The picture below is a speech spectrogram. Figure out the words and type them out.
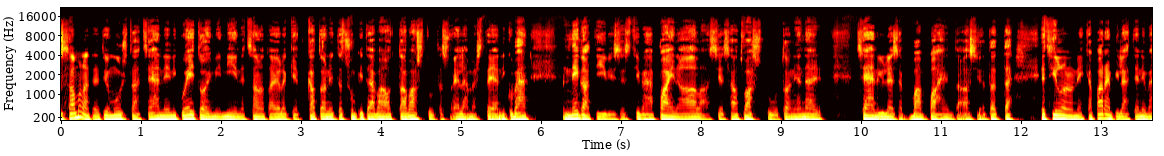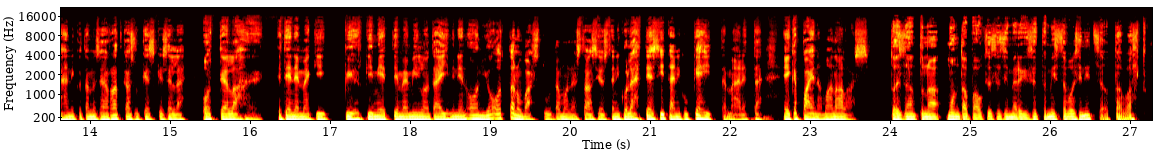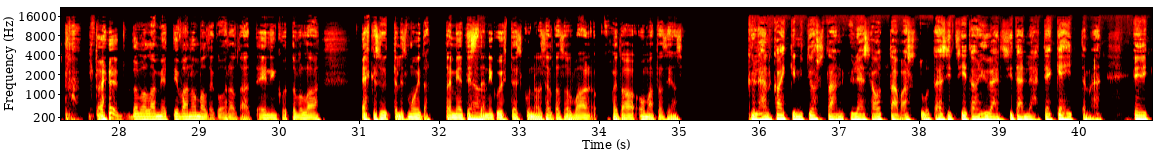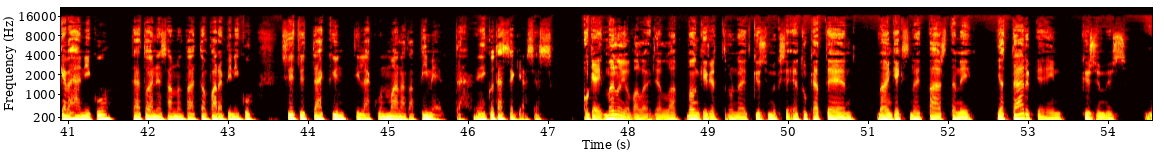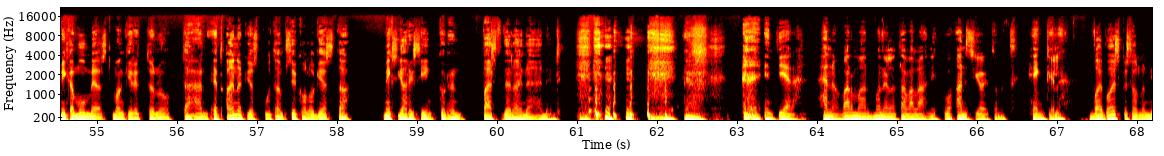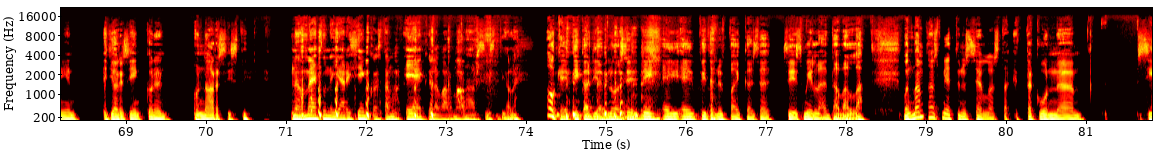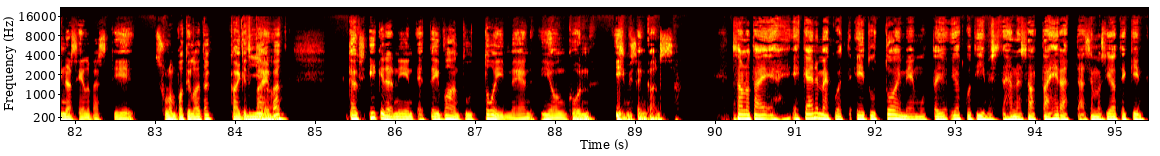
Samalla täytyy muistaa, että sehän ei, niin kuin, ei toimi niin, että sanotaan jollekin, että kato nyt, että sun pitää vaan ottaa vastuuta sun elämästä ja niin kuin vähän negatiivisesti vähän painaa alas ja sä oot vastuuton ja näin. Sehän yleensä vaan pahentaa asioita, että, että silloin on ehkä parempi lähteä niin vähän niin kuin ratkaisukeskeisellä otteella, että enemmänkin pyrkii miettimään, milloin tämä ihminen on jo ottanut vastuuta monesta asiasta, niin kuin lähtee sitä niin kuin kehittämään, että eikä painamaan alas. Toisin sanottuna mun tapauksessa esimerkiksi, että missä voisin itse ottaa vastuuta. tai tavallaan miettiä vain omalta kohdalta, että ei niin kuin tavallaan ehkä syyttelisi muita tai miettisi Joo. sitä niin kuin yhteiskunnallisella tasolla, vaan hoitaa omat asiansa. Kyllähän kaikki nyt jostain yleensä ottaa vastuuta ja sit siitä on hyvä, että sitä lähtee kehittämään. Eli vähän niin kuin tämä toinen sanonta, että on parempi niin kuin sytyttää kynttilä kuin manata pimeyttä, niin kuin tässäkin asiassa. Okei, mä en ole jo valehdella. Mä oon kirjoittanut näitä kysymyksiä etukäteen. Mä en keksi näitä päästäni. Ja tärkein kysymys, mikä mun mielestä mä oon kirjoittanut tähän, että ainakin jos puhutaan psykologiasta, miksi Jari Sinkkonen päästetään aina äänen? en tiedä. Hän on varmaan monella tavalla niin kuin ansioitunut henkilö. Vai voisiko se olla niin, että Jari Sinkkonen on narsisti? No mä en tunne Jari Sinkkosta, mutta ei kyllä varmaan narsisti ole. Okei, okay, pikadiagnoosi, niin ei, ei pitänyt paikkansa siis millään tavalla. Mutta mä oon taas miettinyt sellaista, että kun äh, sinä selvästi, sulla on potilaita kaiket Joo. päivät, käykö ikinä niin, että ei vaan tuu toimeen jonkun ihmisen kanssa? Sanotaan ehkä enemmän kuin, että ei tule toimeen, mutta jotkut ihmiset hän saattaa herättää semmoisia jotenkin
